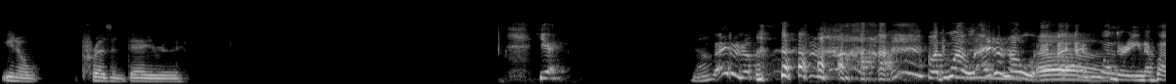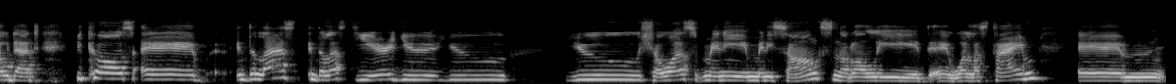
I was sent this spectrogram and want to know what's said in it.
you know, present day really. Yeah, no? I don't know. but well, I don't know. Uh, I, am wondering about that because uh, in the last in the last year, you you you show us many many songs, not only the, one last time, um,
